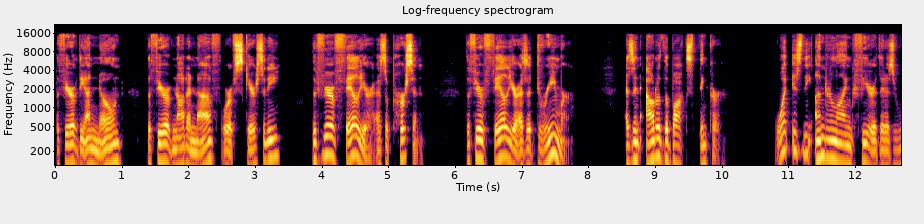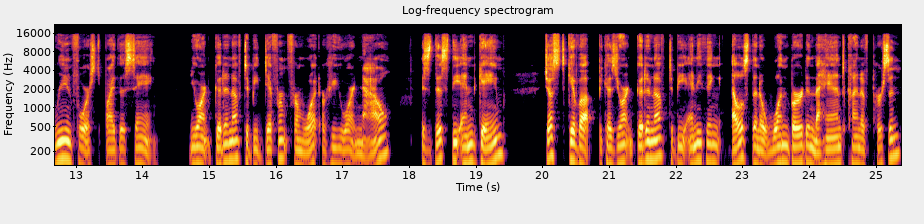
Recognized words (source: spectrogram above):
The fear of the unknown? The fear of not enough or of scarcity? The fear of failure as a person? The fear of failure as a dreamer? As an out of the box thinker? What is the underlying fear that is reinforced by this saying? You aren't good enough to be different from what or who you are now? Is this the end game? just give up because you aren't good enough to be anything else than a one bird in the hand kind of person?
